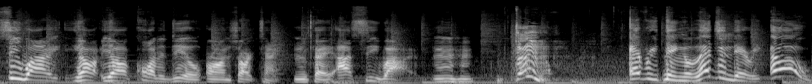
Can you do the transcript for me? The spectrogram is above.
See why y'all y'all caught a deal on Shark Tank. Okay, I see why. Mm-hmm. Damn. Everything legendary. Oh!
